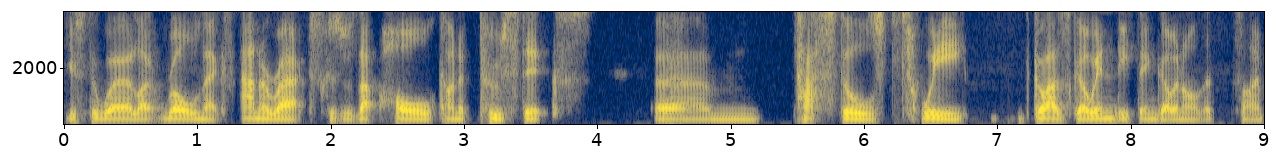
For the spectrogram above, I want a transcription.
used to wear like roll necks, anoraks, because it was that whole kind of Pooh Sticks, um, pastels, twee, Glasgow indie thing going on at the time.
